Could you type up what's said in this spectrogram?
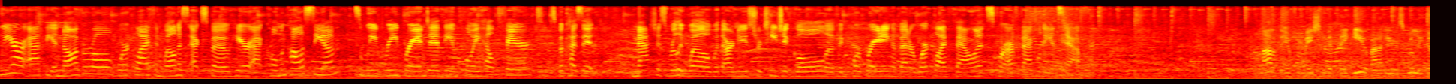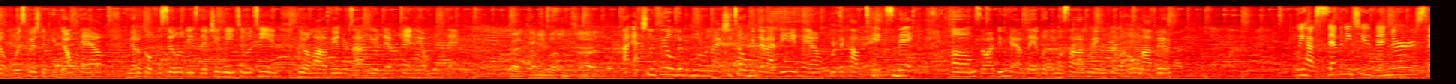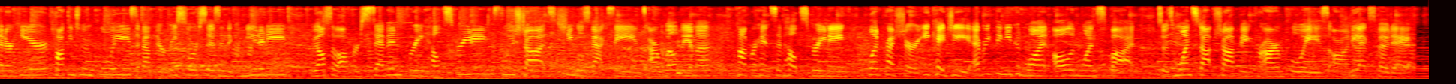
We are at the inaugural Work Life and Wellness Expo here at Coleman Coliseum. So we rebranded the Employee Health Fair. Because it matches really well with our new strategic goal of incorporating a better work-life balance for our faculty and staff. A lot of the information that they give out here is really helpful, especially if you don't have medical facilities that you need to attend. There are a lot of vendors out here that can help with that. Right, tell me about the massage. I actually feel a little bit more relaxed. She told me that I did have what they call text neck, um, so I do have that, but the massage made me feel a whole lot better. We have 72 vendors that are here talking to employees about their resources in the community. We also offer seven free health screenings, flu shots, shingles vaccines, our Wellbama comprehensive health screening, blood pressure, EKG, everything you could want all in one spot. So it's one-stop shopping for our employees on the Expo Day.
